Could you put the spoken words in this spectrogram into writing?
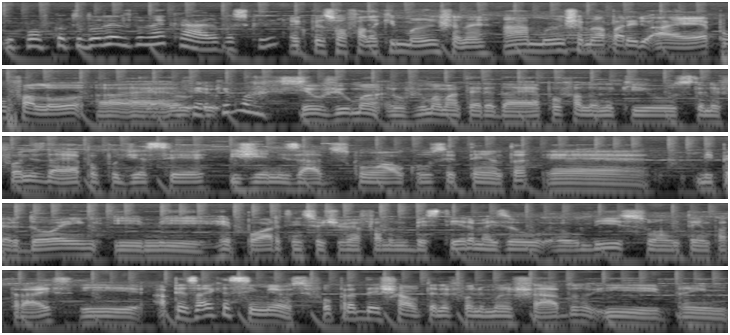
E o povo ficou tudo olhando pra minha cara. Eu acho que. É que o pessoal fala que mancha, né? Ah, mancha ah, meu é. aparelho. A Apple falou. Uh, é, eu eu, que mancha. Eu vi, uma, eu vi uma matéria da Apple falando que os telefones da Apple podiam ser higienizados com álcool 70 70. É, me perdoem e me reportem se eu estiver falando besteira, mas eu, eu li isso há um tempo atrás. E apesar que assim, meu, se for para deixar o telefone manchado e em,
